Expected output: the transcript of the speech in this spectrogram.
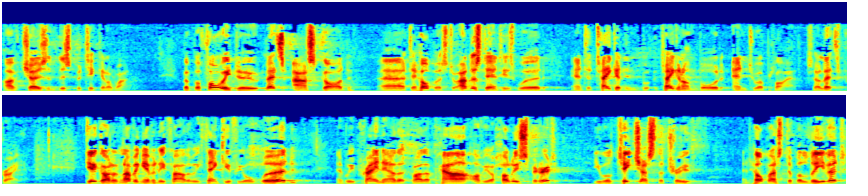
I've chosen this particular one. But before we do, let's ask God uh, to help us to understand His Word and to take it, in, take it on board and to apply it. So let's pray. Dear God and loving Heavenly Father, we thank you for your Word, and we pray now that by the power of your Holy Spirit, you will teach us the truth and help us to believe it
